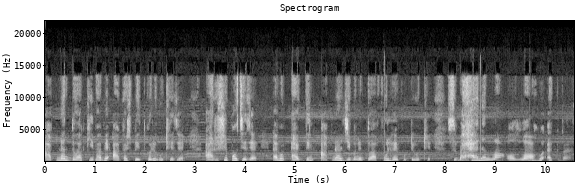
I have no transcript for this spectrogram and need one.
আপনার দোয়া কীভাবে আকাশ ভেদ করে উঠে যায় আরও সে পচে যায় এবং একদিন আপনার জীবনের দোয়া ফুল হয়ে ফুটে ওঠে। সুবাহ আল্লাহ আল্লাহ আকবার।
